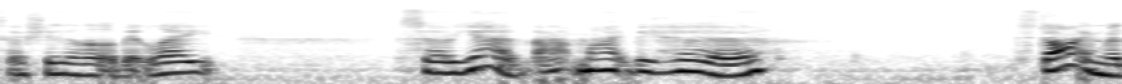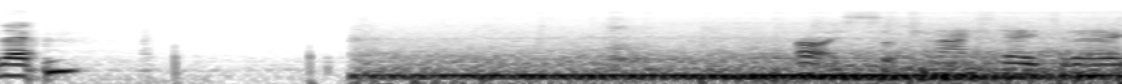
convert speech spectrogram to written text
So she's a little bit late. So yeah, that might be her starting with it. Oh, it's such a nice day today.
